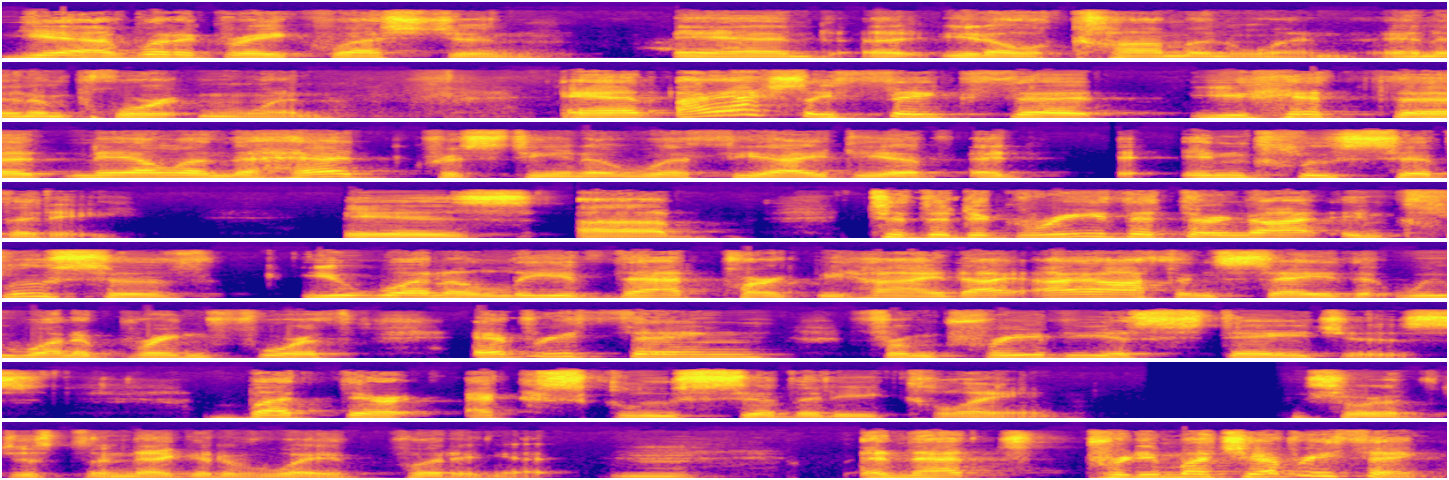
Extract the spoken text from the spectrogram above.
Yeah, what a great question, and uh, you know, a common one and an important one. And I actually think that you hit the nail on the head, Christina, with the idea of uh, inclusivity. Is uh, to the degree that they're not inclusive, you want to leave that part behind. I, I often say that we want to bring forth everything from previous stages, but their exclusivity claim. Sort of just a negative way of putting it. Mm. And that's pretty much everything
